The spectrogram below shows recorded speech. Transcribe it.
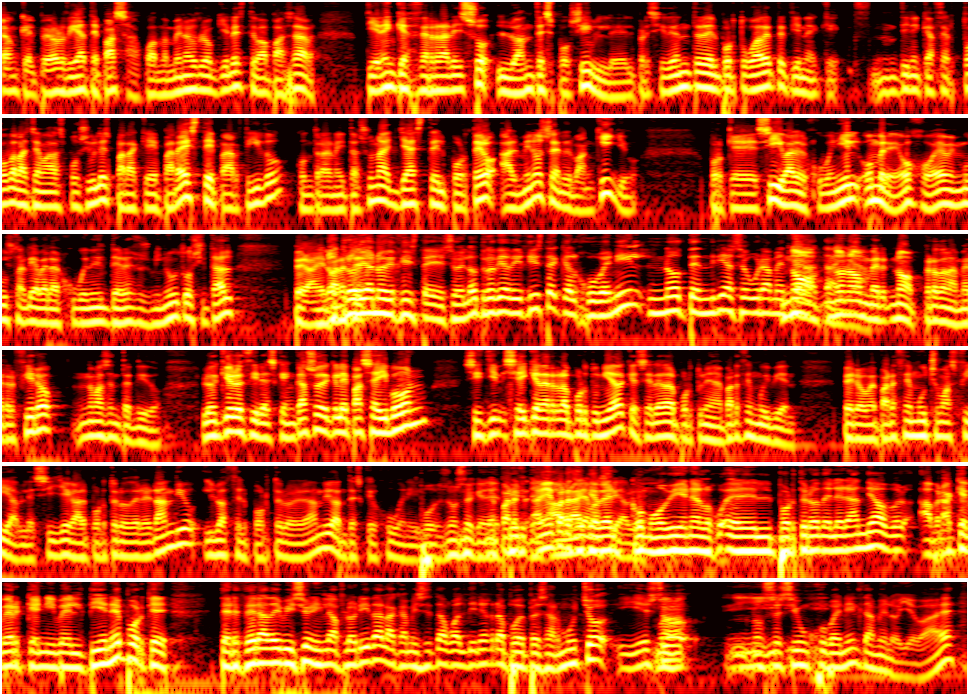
Aunque el peor día te pasa, cuando menos lo quieres te va a pasar. Tienen que cerrar eso lo antes posible. El presidente del Portugalete tiene que, tiene que hacer todas las llamadas posibles para que para este partido contra Naitasuna ya esté el portero, al menos en el banquillo. Porque sí, vale, el juvenil, hombre, ojo, eh, me gustaría ver al juvenil tener esos minutos y tal, pero el otro día no dijiste eso. El otro día dijiste que el juvenil no tendría seguramente. No, no, no, no, perdona, me refiero, no me has entendido. Lo que quiero decir es que en caso de que le pase a Ivón, si, si hay que darle la oportunidad, que se le da la oportunidad, me parece muy bien. Pero me parece mucho más fiable si llega el portero del Erandio y lo hace el portero del Erandio antes que el juvenil. Pues no sé qué me Parece, a mí me Habrá que ver cómo viene el, portero del Erandio, habrá que ver qué nivel tiene, porque tercera división y la Florida, la camiseta gualdinegra puede pesar mucho y eso no sé si un juvenil también lo lleva, ¿eh?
